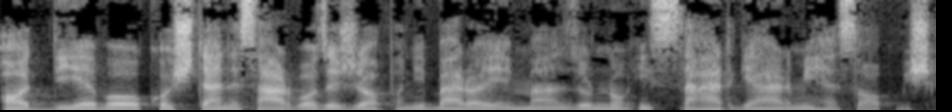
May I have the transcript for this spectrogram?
عادیه و کشتن سرباز ژاپنی برای این منظور نوعی سرگرمی حساب میشه.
